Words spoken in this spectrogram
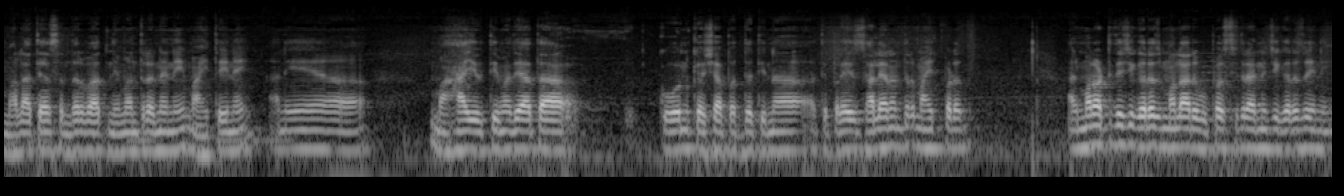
मला त्या संदर्भात निमंत्रण नाही माहितीही नाही. आणि महायुतीमध्ये आता कोण कशा पद्धतीनं ते प्रेस झाल्यानंतर माहीत पडत. आणि मला वाटतं त्याची गरज मला उपस्थित राहण्याची गरजही नाही.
